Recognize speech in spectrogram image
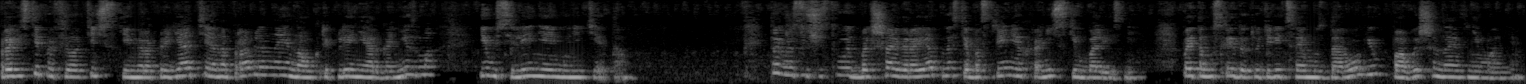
провести профилактические мероприятия, направленные на укрепление организма и усиление иммунитета. Также существует большая вероятность обострения хронических болезней, поэтому следует уделить своему здоровью повышенное внимание.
